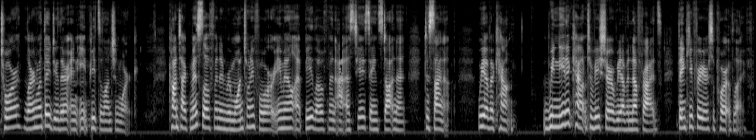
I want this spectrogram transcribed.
tour, learn what they do there, and eat pizza lunch and work. Contact Miss Loafman in room 124 or email at bloafman at stasaints.net to sign up. We have a count. We need a count to be sure we have enough rides. Thank you for your support of life.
